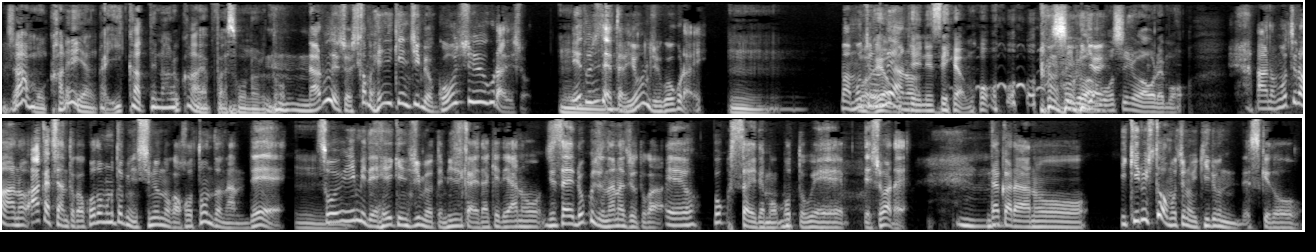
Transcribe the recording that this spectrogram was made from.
じゃあもう金やんかいいかってなるか、やっぱりそうなると。うんなるでしょ。しかも平均寿命50ぐらいでしょ。江戸時代やったら45ぐらいうん。まあもちろんね、あの定年制や、もう。死ぬわ、もう死ぬわ、俺も。あの、もちろんあの、赤ちゃんとか子供の時に死ぬのがほとんどなんで、うんそういう意味で平均寿命って短いだけで、あの、実際60、70とか、えー北斎でももっと上でしょ、あれ。だから、あの、生きる人はもちろん生きるんですけど、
